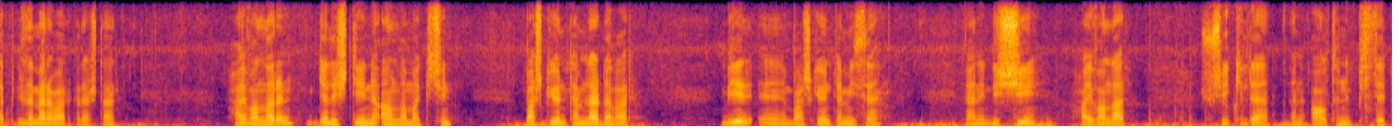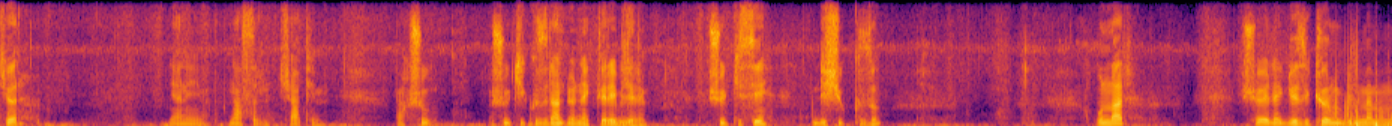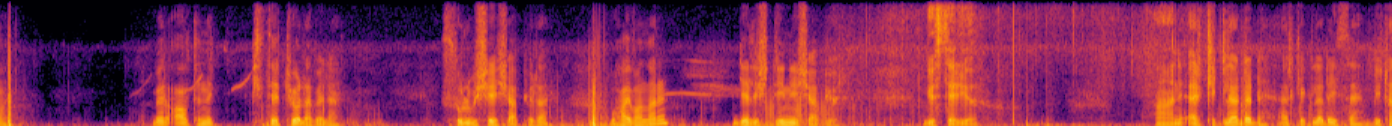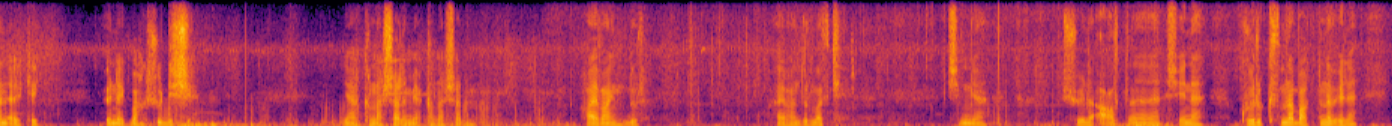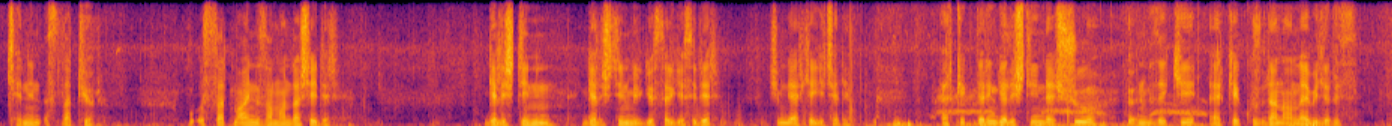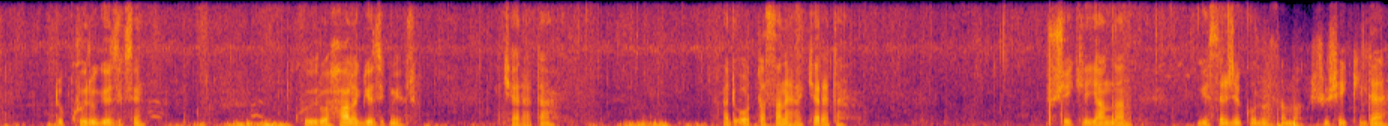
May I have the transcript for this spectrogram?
Hepinize merhaba arkadaşlar. Hayvanların geliştiğini anlamak için başka yöntemler de var. Bir e, başka yöntemi ise yani dişi hayvanlar şu şekilde hani altını pisletiyor. Yani nasıl şey yapayım? Bak şu şu iki kuzudan örnek verebilirim. Şu ikisi dişi kuzu. Bunlar şöyle gözüküyor mu bilmem ama böyle altını pisletiyorlar böyle. Sulu bir şey şey yapıyorlar. Bu hayvanların geliştiğini şey yapıyor. Gösteriyor. Hani erkeklerde de erkeklerde ise bir tane erkek örnek bak şu dişi. Yakınlaşalım yakınlaşalım. Hayvan dur. Hayvan durmaz ki. Şimdi ya şöyle alt e, şeyine kuyruk kısmına baktığında böyle kendini ıslatıyor. Bu ıslatma aynı zamanda şeydir. Geliştiğinin geliştiğinin bir göstergesidir. Şimdi erkeğe geçelim. Erkeklerin geliştiğini de şu önümüzdeki erkek kuzudan anlayabiliriz. Dur kuyruğu gözüksün. Kuyruğu hala gözükmüyor. Kerata. Hadi ortlasana ya kerata. Şu şekilde yandan gösterecek olursam bak şu şekilde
